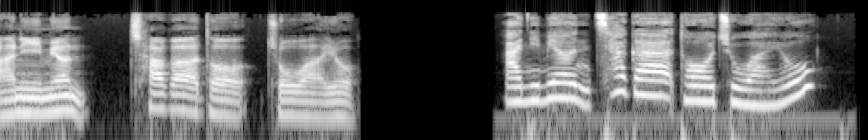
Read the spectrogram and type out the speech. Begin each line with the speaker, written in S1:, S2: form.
S1: 아니면 차가 더 좋아요.
S2: 아니면 차가 더 좋아요?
